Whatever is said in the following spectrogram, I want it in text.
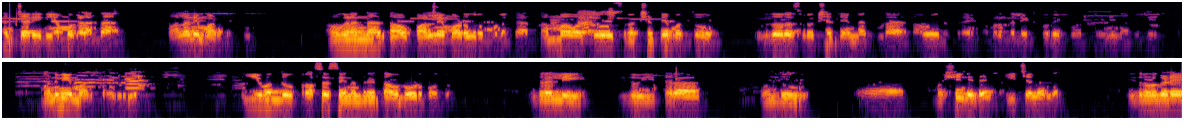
ಸಂಚಾರಿ ನಿಯಮಗಳನ್ನ ಪಾಲನೆ ಮಾಡಬೇಕು. ಅವುಗಳನ್ನ ತಾವು ಪಾಲನೆ ಮಾಡೋದ್ರ ಮೂಲಕ ತಮ್ಮ ಒಂದು ಸುರಕ್ಷತೆ ಮತ್ತು ಉಳಿದವರ ಸುರಕ್ಷತೆಯನ್ನ ಕೂಡ ನಾವು ಏನಂದ್ರೆ ಗಮನದಲ್ಲಿ ಇಟ್ಕೋಬೇಕು ಅಂತ ಹೇಳಿ ನಾವಿಲ್ಲಿ ಮನವಿ ಮಾಡ್ತಾ ಈ ಒಂದು ಪ್ರೊಸೆಸ್ ಏನಂದ್ರೆ ತಾವು ನೋಡ್ಬೋದು. ಇದರಲ್ಲಿ ಇದು ಈ ತರ ಒಂದು ಮಷಿನ್ ಇದೆ ಈ ಚಲನ್ ಇದ್ರೊಳಗಡೆ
